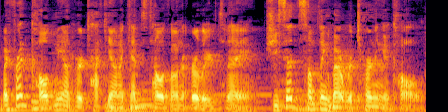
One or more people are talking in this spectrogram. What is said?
my friend called me on her tachyonic anti-telephone earlier today. She said something about returning a call.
